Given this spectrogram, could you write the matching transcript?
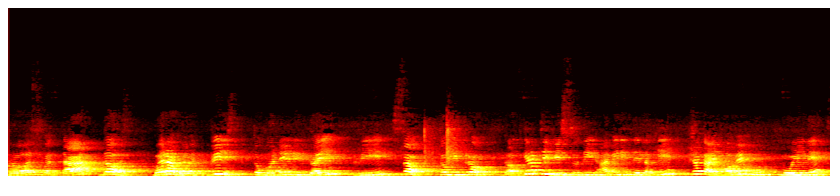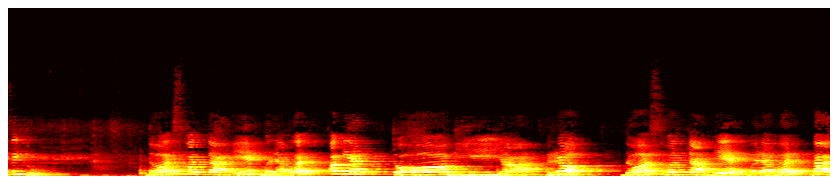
દસ વત્તા દસ બરાબર વીસ. તો વને દીર્ઘઈ સ તો મિત્રો અગિયારથી વીસ સુધી આવી રીતે લખી શકાય. હવે હું બોલીને શીખું. દસ વત્તા એક બરાબર અગિયાર. તો અગિયાર. દસ વત્તા બે બરાબર બાર.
